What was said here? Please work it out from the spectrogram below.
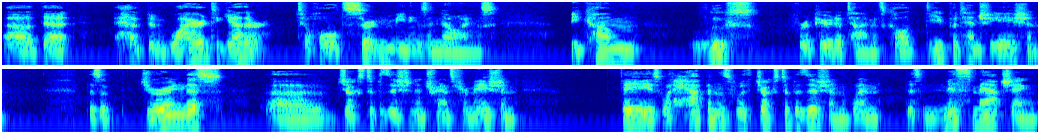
uh, that have been wired together to hold certain meanings and knowings become loose for a period of time. It's called depotentiation. There's a during this uh, juxtaposition and transformation, phase, what happens with juxtaposition when this mismatching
